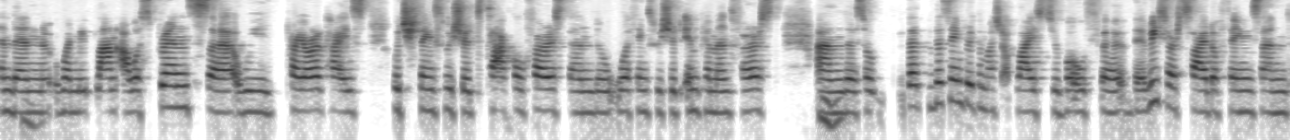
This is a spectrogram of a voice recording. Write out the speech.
And then mm-hmm. when we plan our sprints, uh, we prioritize which things we should tackle first and what things we should implement 1st mm-hmm. And uh, so that the same pretty much applies to both uh, the research side of things and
